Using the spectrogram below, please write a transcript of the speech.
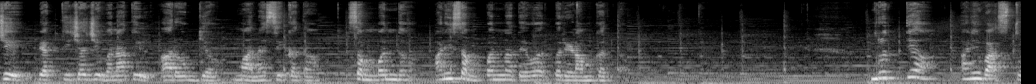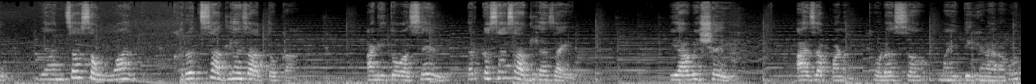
जे व्यक्तीच्या जीवनातील आरोग्य मानसिकता संबंध आणि संपन्नतेवर परिणाम करतात नृत्य आणि वास्तू यांचा संवाद खरंच साधला जातो का? आणि तो असेल तर कसा साधला जाईल? याविषयी आज आपण थोडंसं माहिती घेणार आहोत.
